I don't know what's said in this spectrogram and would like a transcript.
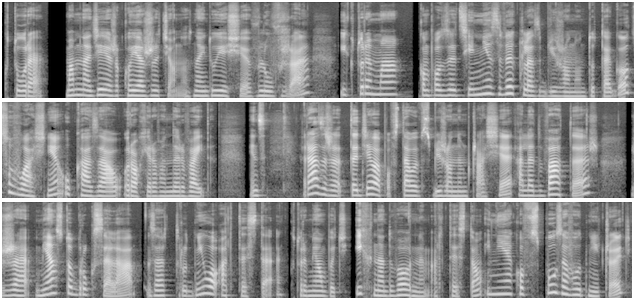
które mam nadzieję, że kojarzycie. Ono znajduje się w Louvre i które ma kompozycję niezwykle zbliżoną do tego, co właśnie ukazał Rocher van der Weyden. Więc raz, że te dzieła powstały w zbliżonym czasie, ale dwa też, że miasto Bruksela zatrudniło artystę, który miał być ich nadwornym artystą i niejako współzawodniczyć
